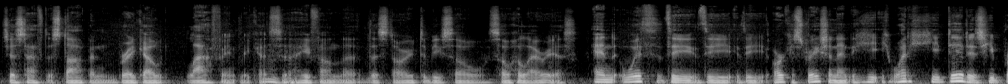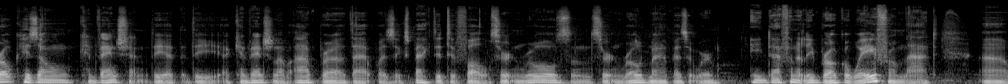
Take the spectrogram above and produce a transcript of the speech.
just have to stop and break out laughing because uh, mm-hmm. uh, he found the, the story to be so so hilarious. And with the the, the orchestration, and he what he did is he broke his own convention, the the convention of opera that was expected to follow certain rules and certain roadmap, as it were. He definitely broke away from that uh,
